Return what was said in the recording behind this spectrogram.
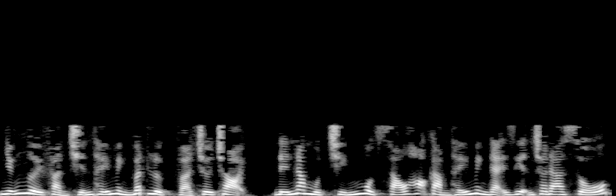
những người phản chiến thấy mình bất lực và trơ trọi, đến năm 1916 họ cảm thấy mình đại diện cho đa số.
